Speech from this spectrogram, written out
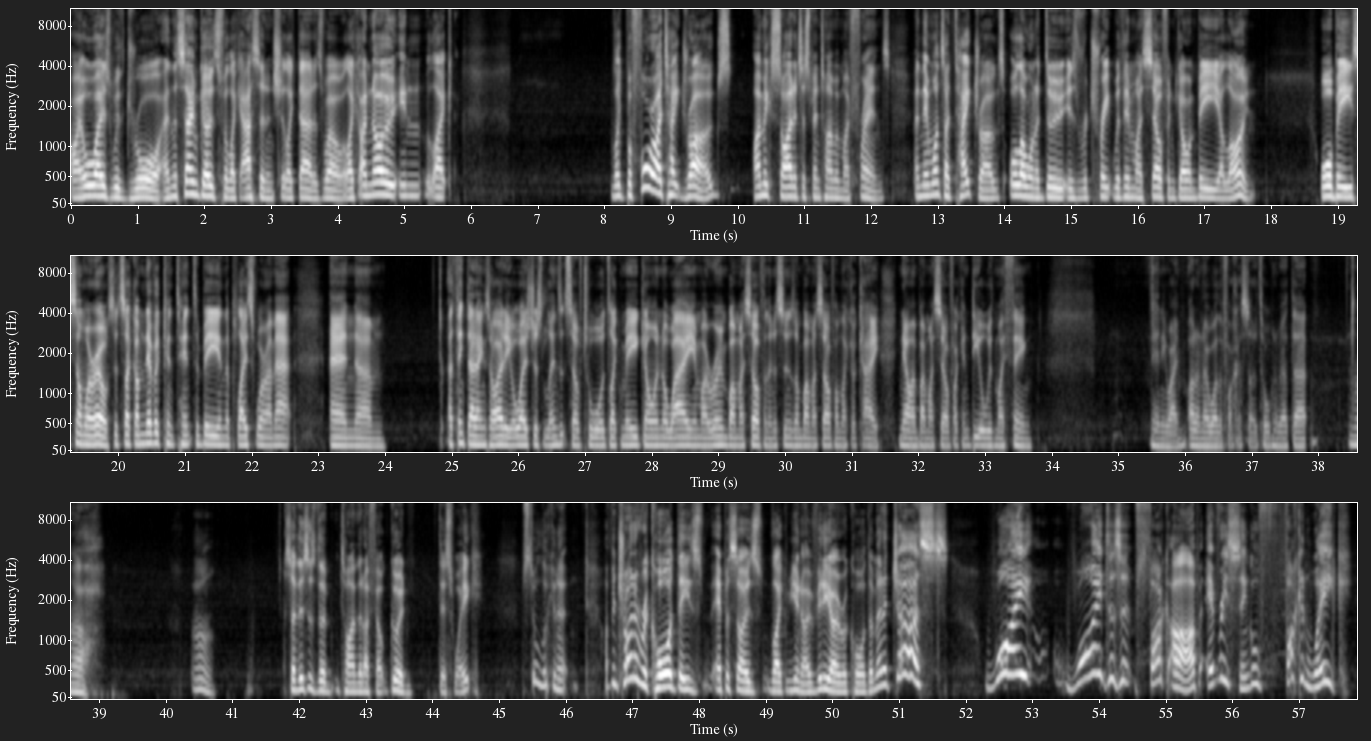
I always withdraw, and the same goes for like acid and shit like that as well. Like I know in like like before I take drugs, I'm excited to spend time with my friends. And then once I take drugs, all I want to do is retreat within myself and go and be alone or be somewhere else. It's like I'm never content to be in the place where I'm at. And um, I think that anxiety always just lends itself towards like me going away in my room by myself. And then as soon as I'm by myself, I'm like, okay, now I'm by myself. I can deal with my thing. Anyway, I don't know why the fuck I started talking about that. Oh. Mm. So this is the time that I felt good this week. Still looking at I've been trying to record these episodes, like you know, video record them, and it just why why does it fuck up every single fucking week?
